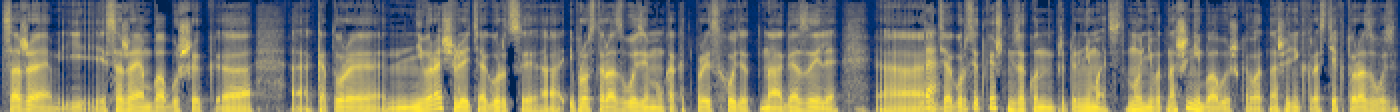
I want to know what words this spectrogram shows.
сажаем, и, сажаем бабушек, э, э, которые не выращивали эти огурцы, а, и просто развозим им, как это происходит, на газели э, да. эти огурцы, это, конечно, незаконное предпринимательство. Ну, не в отношении бабушек, а в отношении как раз тех, кто развозит.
